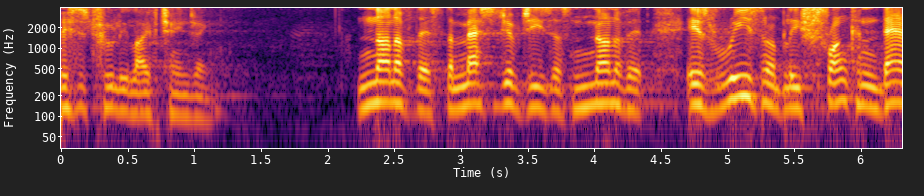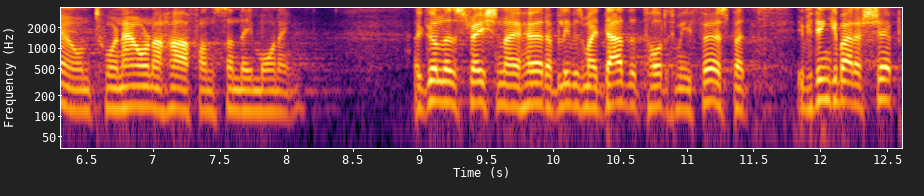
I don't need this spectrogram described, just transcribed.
This is truly life changing. None of this, the message of Jesus, none of it is reasonably shrunken down to an hour and a half on Sunday morning. A good illustration I heard, I believe it was my dad that taught it to me first, but if you think about a ship,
